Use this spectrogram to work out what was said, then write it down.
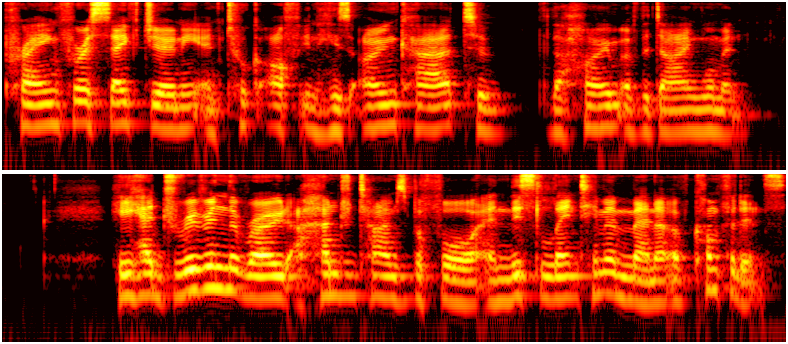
praying for a safe journey, and took off in his own car to the home of the dying woman. He had driven the road a hundred times before, and this lent him a manner of confidence.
